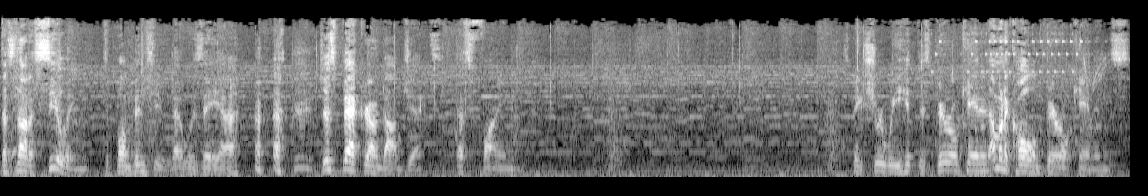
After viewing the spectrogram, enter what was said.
That's not a ceiling to bump into. That was a, uh, just background object. That's fine. Let's make sure we hit this barrel cannon. I'm gonna call them barrel cannons.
